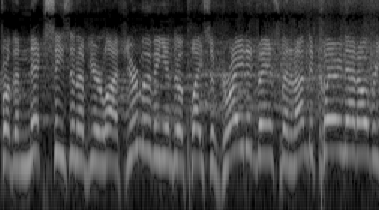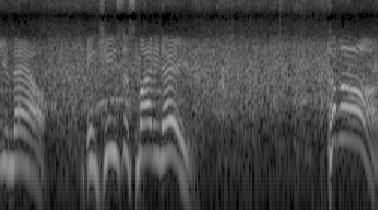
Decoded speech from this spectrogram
for the next season of your life. You're moving into a place of great advancement, and I'm declaring that over you now. In Jesus' mighty name. Come on.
